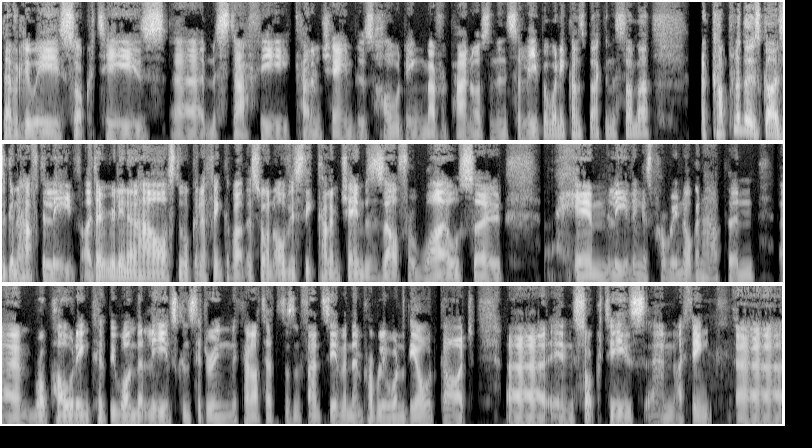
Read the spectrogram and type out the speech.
David Luiz, Socrates, uh, Mustafi, Callum Chambers, Holding, Mavropanos, and then Saliba when he comes back in the summer a couple of those guys are going to have to leave. I don't really know how Arsenal are going to think about this one. Obviously, Callum Chambers is out for a while, so him leaving is probably not going to happen. Um, Rob Holding could be one that leaves, considering Mikel Arteta doesn't fancy him, and then probably one of the old guard uh, in Socrates. And I think uh,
